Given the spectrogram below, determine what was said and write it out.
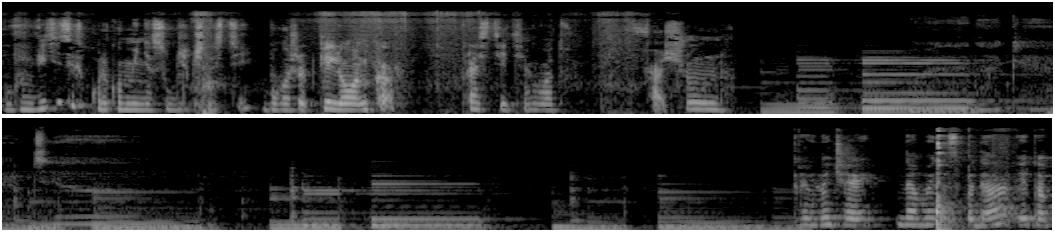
Вы видите, сколько у меня субличностей? Боже, пеленка. Простите, вот. Fashion. Травяной чай. Дамы и господа, это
